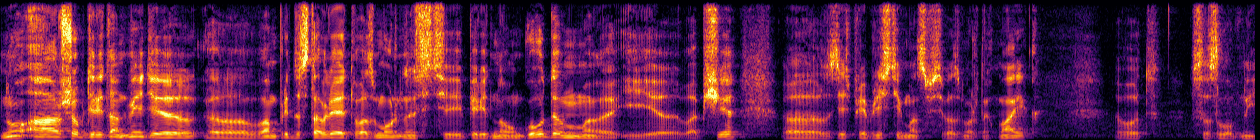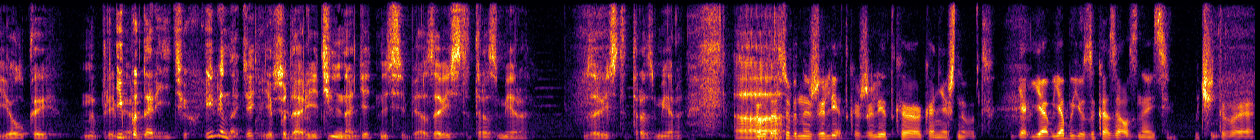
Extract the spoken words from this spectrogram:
Ну, а Шоп Дилетант Медиа э, вам предоставляет возможность перед Новым годом э, и э, вообще здесь приобрести массу всевозможных маек, вот, со злобной елкой, например. И подарить их, или надеть на И себя. подарить, или надеть на себя. Зависит от размера. Зависит от размера. А, вот особенно жилетка. Жилетка, конечно, вот я, я, я бы ее заказал, знаете, учитывая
